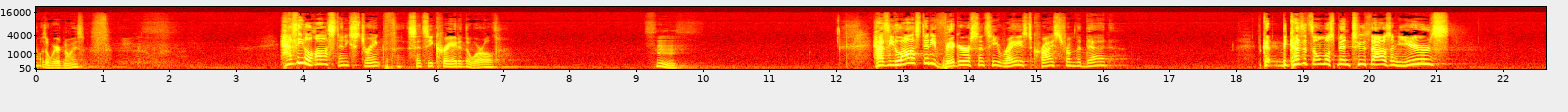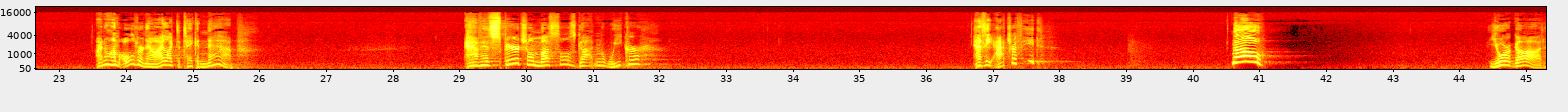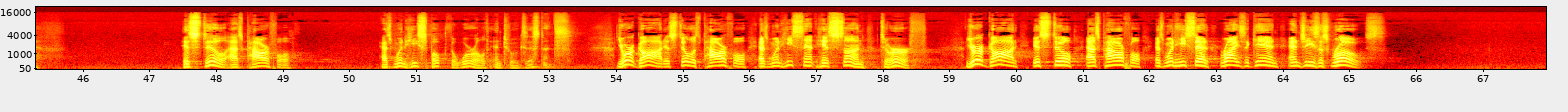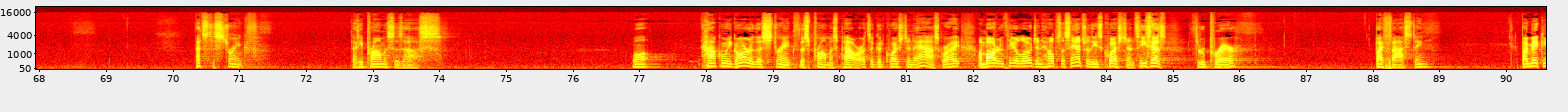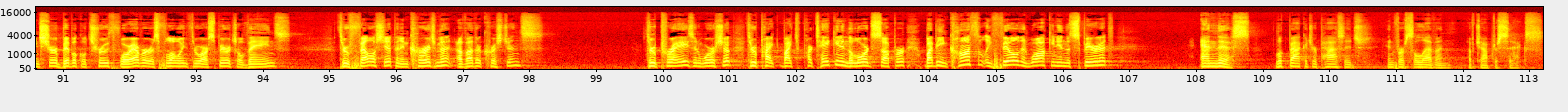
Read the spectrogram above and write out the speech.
was a weird noise. Has he lost any strength since he created the world? Hmm. Has he lost any vigor since he raised Christ from the dead? Because it's almost been 2,000 years, I know I'm older now. I like to take a nap. Have his spiritual muscles gotten weaker? Has he atrophied? No. Your God is still as powerful as when he spoke the world into existence. Your God is still as powerful as when he sent his son to earth. Your God is still as powerful as when he said, Rise again, and Jesus rose. That's the strength that he promises us. Well, how can we garner this strength, this promised power? That's a good question to ask, right? A modern theologian helps us answer these questions. He says, through prayer, by fasting, by making sure biblical truth forever is flowing through our spiritual veins, through fellowship and encouragement of other Christians, through praise and worship, through by partaking in the Lord's Supper, by being constantly filled and walking in the Spirit. And this, look back at your passage in verse 11 of chapter 6.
